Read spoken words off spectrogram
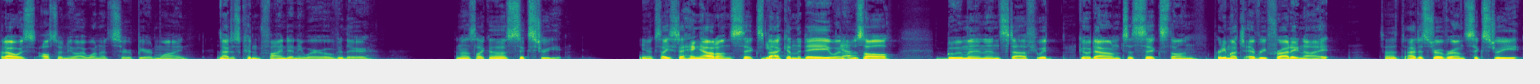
but I always also knew I wanted to serve beer and wine, and I just couldn't find anywhere over there. And I was like, oh, Sixth Street, you know, because I used to hang out on Sixth Yeah. back in the day when Yeah. it was all booming and stuff. We'd go down to Sixth on pretty much every Friday night. So I just drove around Sixth Street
